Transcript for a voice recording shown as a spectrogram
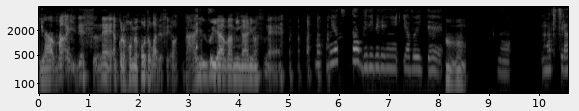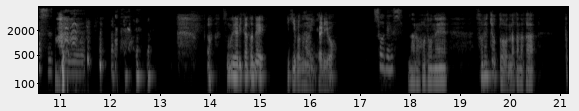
やばいですね。あこれ褒め言葉ですよ。だいぶやばみがありますね。も燃やしたビリビリに破いて、うんうん。あの、撒き散らすっていう。あ、そのやり方で行き場のない怒りを。そうです。なるほどね。それちょっとなかなか、と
